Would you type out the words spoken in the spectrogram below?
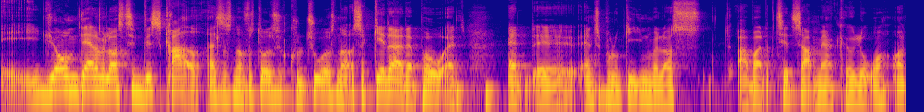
Øh, Jo, men det er der vel også til en vis grad, altså sådan noget forståelse af kultur og sådan noget, og så gætter jeg da på, at, at øh, antropologien vel også arbejder tæt sammen med arkeologer, og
